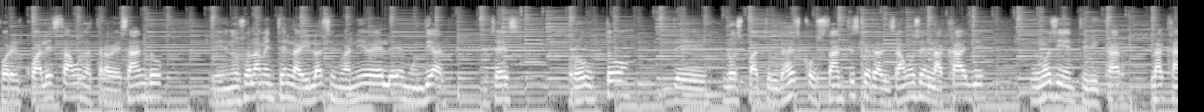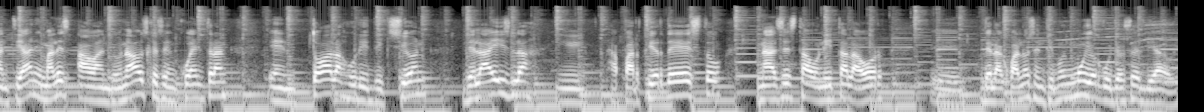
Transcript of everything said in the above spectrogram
por el cual estamos atravesando, eh, no solamente en la isla, sino a nivel eh, mundial. Entonces, producto de los patrullajes constantes que realizamos en la calle, pudimos identificar la cantidad de animales abandonados que se encuentran en toda la jurisdicción de la isla y a partir de esto nace esta bonita labor de la cual nos sentimos muy orgullosos el día de hoy.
